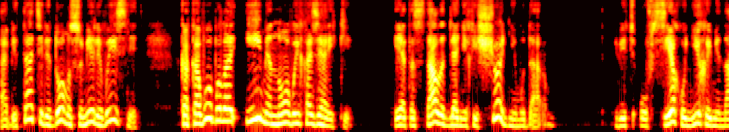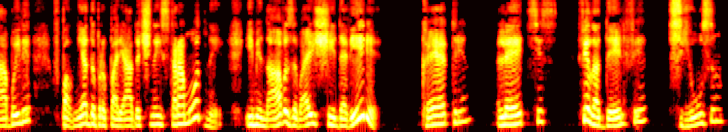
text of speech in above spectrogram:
Обитатели дома сумели выяснить, каково было имя новой хозяйки, и это стало для них еще одним ударом. Ведь у всех у них имена были вполне добропорядочные и старомодные, имена, вызывающие доверие. Кэтрин, Леттис, Филадельфия, Сьюзен —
